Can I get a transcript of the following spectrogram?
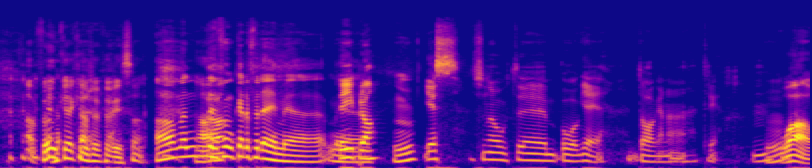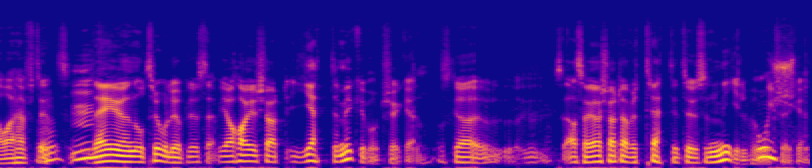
Ja, funkar kanske för vissa. Ja, men Ja. det funkade för dig med... med... Det gick bra. Mm. Yes, så nu har jag åkt eh, båge dagarna tre. Wow, vad häftigt. Det är ju en otrolig upplevelse. Jag har ju kört jättemycket motorcykel. Ska, alltså jag har kört över 30 000 mil på motorcykel.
